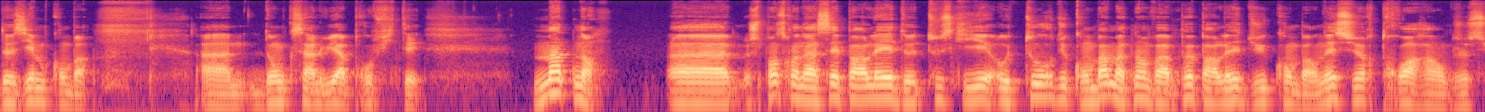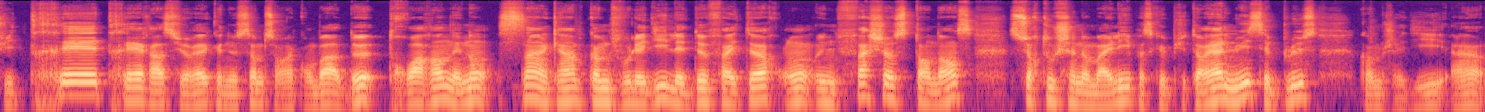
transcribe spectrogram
deuxième combat. donc ça lui a profité. Maintenant, euh, je pense qu'on a assez parlé de tout ce qui est autour du combat. Maintenant, on va un peu parler du combat. On est sur 3 rounds. Je suis très très rassuré que nous sommes sur un combat de 3 rounds et non 5. Hein. Comme je vous l'ai dit, les deux fighters ont une fâcheuse tendance, surtout Sean O'Malley, parce que Putorial, lui, c'est plus, comme j'ai dit, un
